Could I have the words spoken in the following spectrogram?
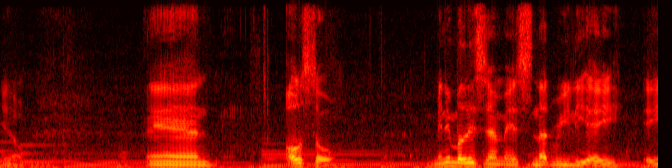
you know. And also minimalism is not really a a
